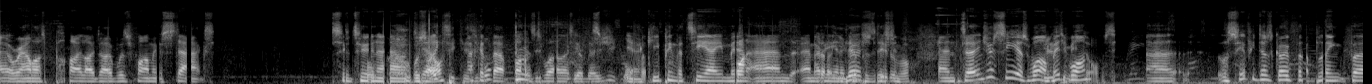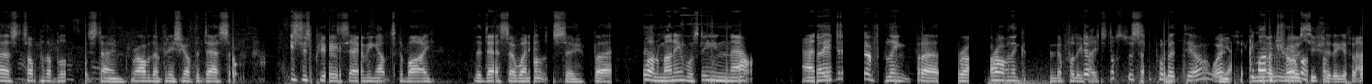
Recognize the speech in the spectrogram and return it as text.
And Jarek's Oh, obviously makes c'est a bit of XP there as around us Pieliedie was farming stacks. So two now. Oh, yeah, I'll que c'est back quasiment at that part as well. Yeah, keeping the TA mid and MP in a good position. And uh, interesting as well, MidOne. Uh, we'll see if he does go for the blink first, top of the Bloodstone, rather than finishing off the Deso. He's just purely saving up to buy the Deso when he wants to. But a lot of money, we'll see now. And go for blink first, rather than the fully faced First aussi pour la TA, ouais. Yeah. Il might a have trouble. aussi fait Dagger first.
